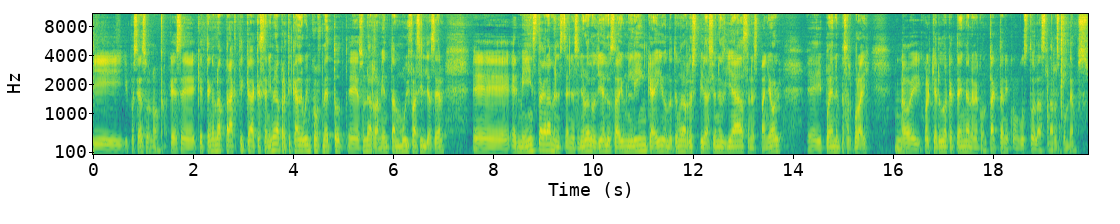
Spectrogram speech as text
Y, pues eso, ¿no? Que, se, que tengan una práctica, que se animen a practicar el Wim Hof Method. Eh, es una herramienta muy fácil de hacer. Eh, en mi Instagram, en el, Señor de los Hielos, hay un link ahí donde tengo unas respiraciones guiadas en español eh, y pueden empezar por ahí. ¿no? Y cualquier duda que tengan, me contactan y con gusto las, las respondemos.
